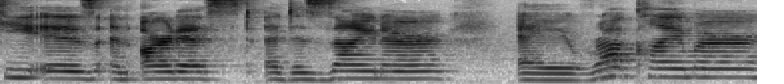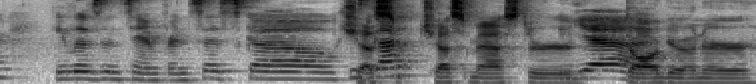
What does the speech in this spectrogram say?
he is an artist, a designer, a rock climber. He lives in San Francisco. He's chess, got chess master, Yeah. dog owner.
